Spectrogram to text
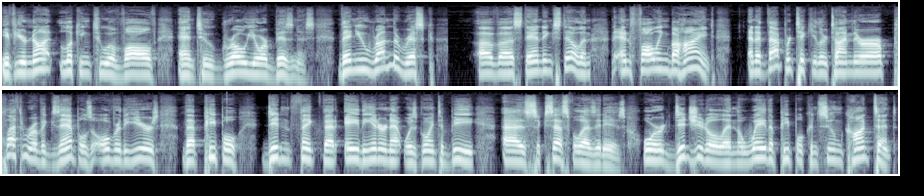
if you're not looking to evolve and to grow your business, then you run the risk of uh, standing still and and falling behind. And at that particular time, there are a plethora of examples over the years that people didn't think that A, the internet was going to be as successful as it is, or digital and the way that people consume content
